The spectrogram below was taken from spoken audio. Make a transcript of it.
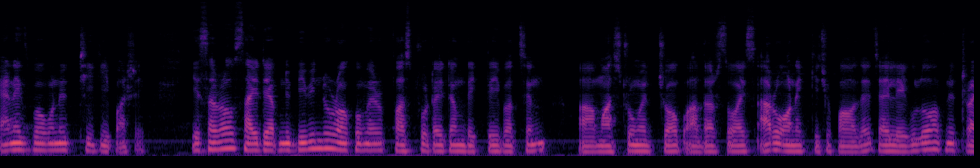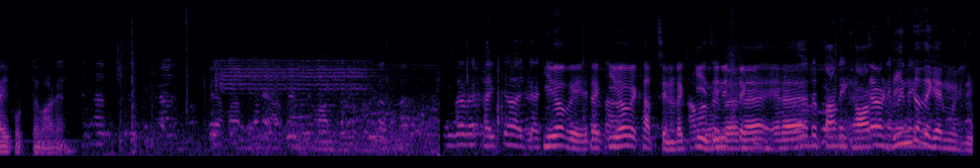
অ্যানেক্স ভবনের ঠিকই পাশে। এছাড়াও সাইডে আপনি বিভিন্ন রকমের ফাস্টফুড আইটেম দেখতেই পাচ্ছেন। মাশরুমের চপ আদার্স ওয়াইজ আরও অনেক কিছু পাওয়া যায়। চাইলে এগুলোও আপনি ট্রাই করতে পারেন। কীভাবে এটা কীভাবে খাচ্ছেন? এটা কি জিনিসটা কি? এটা পানি খাওয়া ডিম তো দেখেন মধ্যে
